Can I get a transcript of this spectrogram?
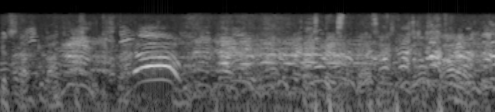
Good stuff. Good lad. No! No! Nice pace, that guy, isn't he?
